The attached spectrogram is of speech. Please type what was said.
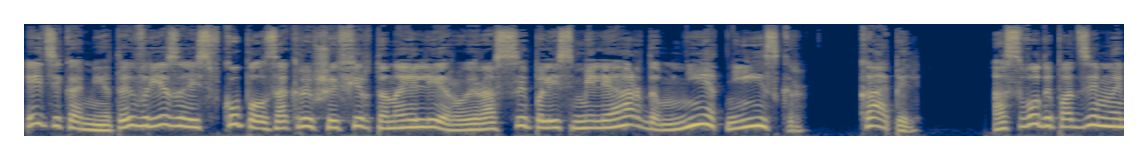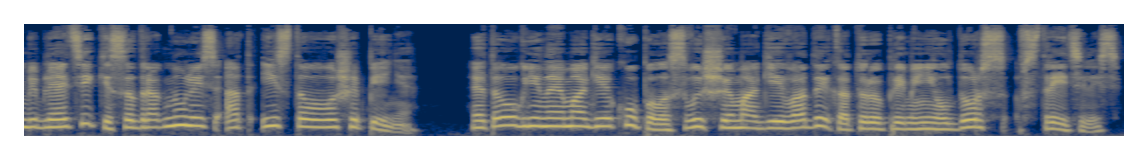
Эти кометы врезались в купол, закрывший Фиртона и Леру, и рассыпались миллиардом, нет, не искр, капель. А своды подземной библиотеки содрогнулись от истового шипения. Это огненная магия купола с высшей магией воды, которую применил Дорс, встретились.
